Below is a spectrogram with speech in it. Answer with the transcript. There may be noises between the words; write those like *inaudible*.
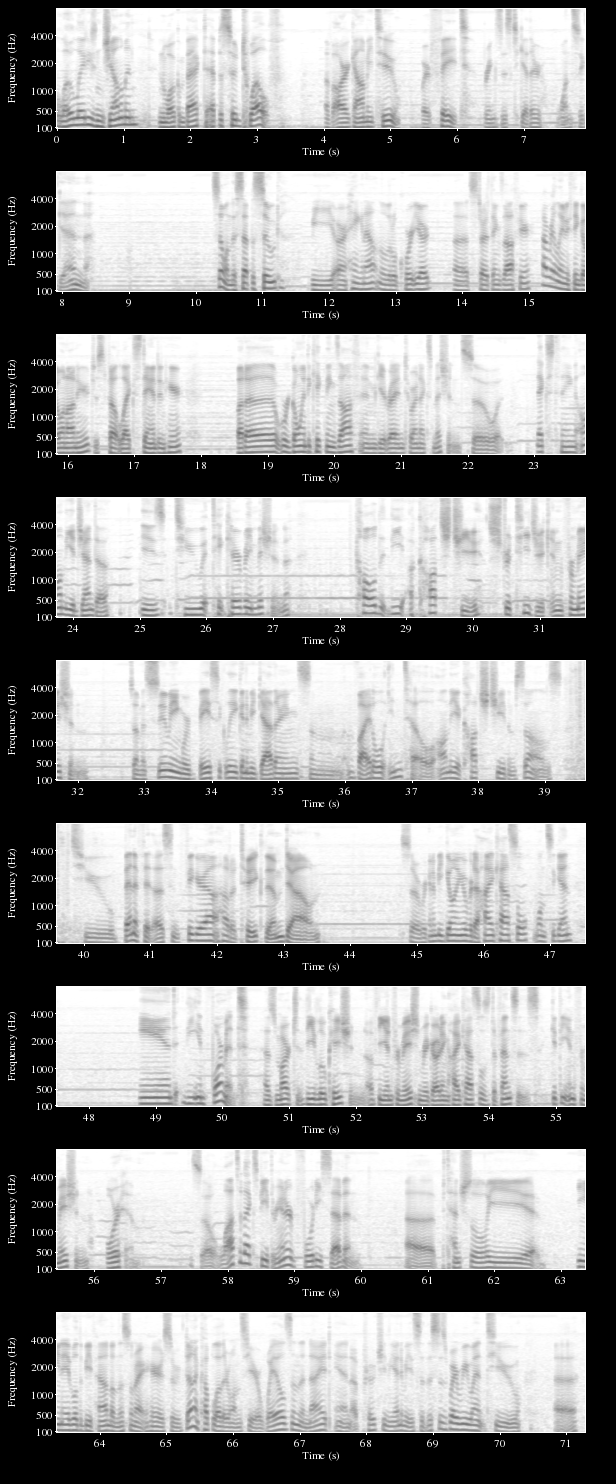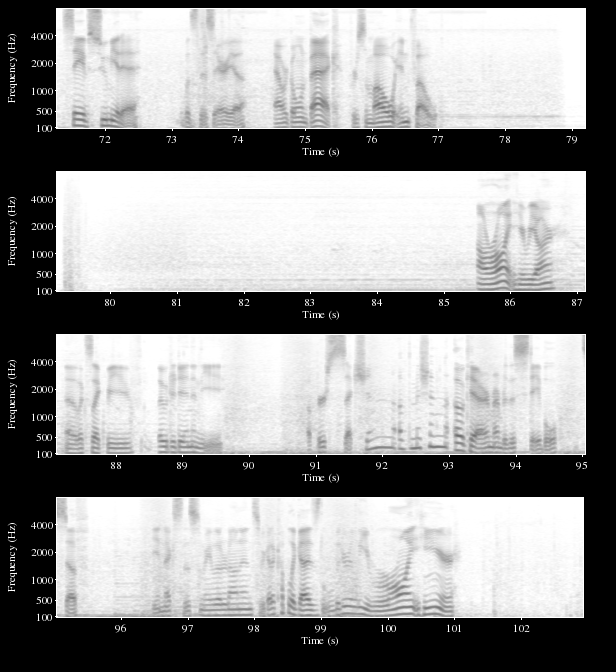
Hello, ladies and gentlemen, and welcome back to episode 12 of Aragami 2, where fate brings us together once again. So, in this episode, we are hanging out in the little courtyard uh, to start things off here. Not really anything going on here, just felt like standing here. But uh, we're going to kick things off and get right into our next mission. So, next thing on the agenda is to take care of a mission called the Akatsuchi Strategic Information. So I'm assuming we're basically going to be gathering some vital intel on the Akatsuchi themselves to benefit us and figure out how to take them down. So we're going to be going over to High Castle once again. And the informant has marked the location of the information regarding High Castle's defenses. Get the information for him. So lots of XP, 347. Uh, potentially being able to be found on this one right here. So we've done a couple other ones here. Whales in the night and approaching the enemies. So this is where we went to uh, save Sumire What's this area. Now we're going back for some more info. All right, here we are. Uh, looks like we've loaded in in the upper section of the mission. Okay, I remember this stable stuff being next to this when we loaded on in. So we got a couple of guys literally right here.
